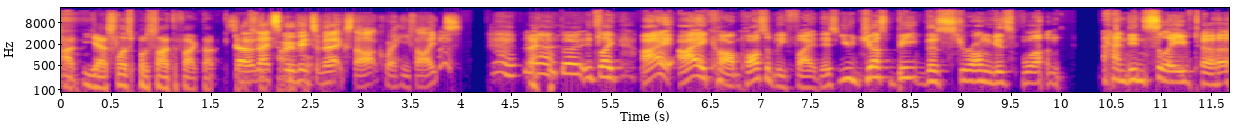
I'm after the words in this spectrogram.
Uh, yes, let's put aside the fact that. So let's move into the next arc where he fights. yeah, no, it's like I I can't possibly fight this. You just beat the strongest one and enslaved her.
